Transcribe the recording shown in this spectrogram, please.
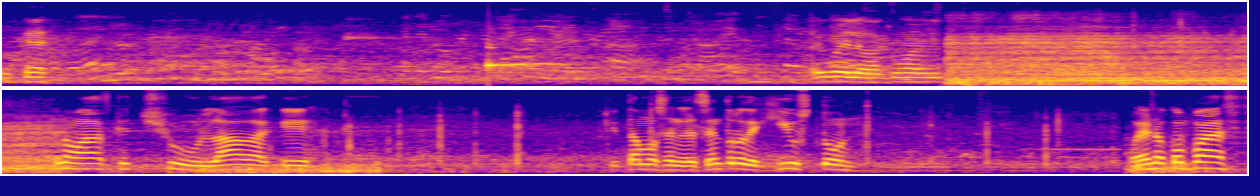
¿Por qué? Ay, güey, le va a nomás, qué chulada aquí. Aquí estamos en el centro de Houston. Bueno, compas.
